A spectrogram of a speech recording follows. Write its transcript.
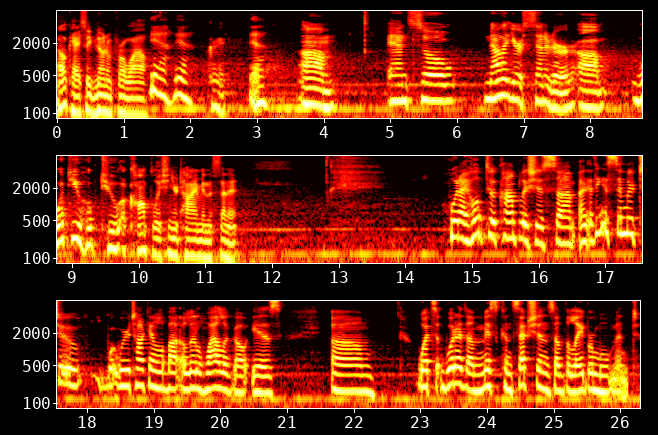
Okay, so you've known him for a while. Yeah, yeah, Great. yeah. Um, and so now that you're a senator, um, what do you hope to accomplish in your time in the Senate? What I hope to accomplish is, um, I I think it's similar to what we were talking about a little while ago. Is um, what's what are the misconceptions of the labor movement,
